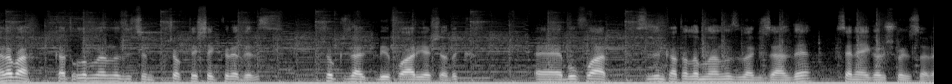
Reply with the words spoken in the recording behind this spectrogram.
Merhaba, katılımlarınız için çok teşekkür ederiz. Çok güzel bir fuar yaşadık. Ee, bu fuar sizin katılımlarınızla güzeldi. Seneye görüşmek üzere.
